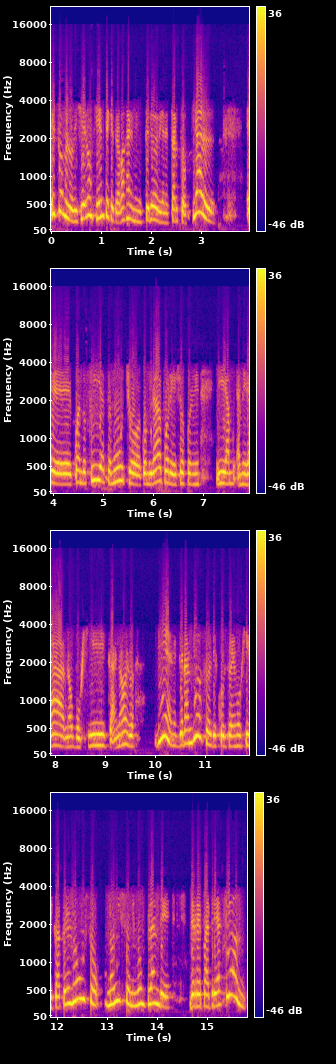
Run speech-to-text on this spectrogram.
Eso me lo dijeron gente que trabaja en el Ministerio de Bienestar Social eh, cuando fui hace mucho, convidada por ellos, y a, mirar, ¿no? Mujica, ¿no? Bien, grandioso el discurso de Mujica, pero no, uso, no hizo ningún plan de, de repatriación.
